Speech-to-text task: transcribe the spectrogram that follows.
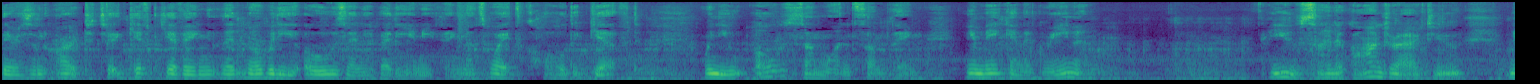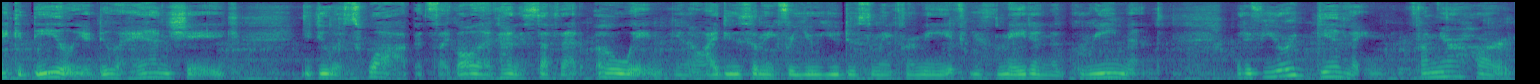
there's an art to gift giving that nobody owes anybody anything. That's why it's called a gift. When you owe someone something, you make an agreement you sign a contract, you make a deal, you do a handshake, you do a swap. It's like all that kind of stuff, that oh, owing. You know, I do something for you, you do something for me. If you've made an agreement, but if you're giving from your heart,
